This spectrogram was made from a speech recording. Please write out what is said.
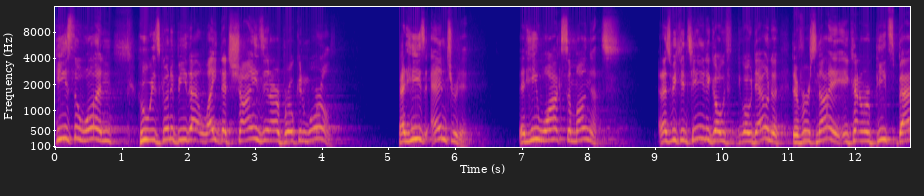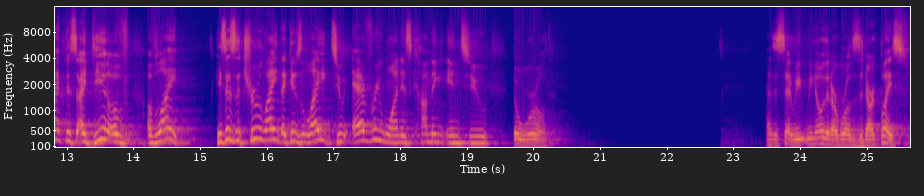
he's the one who is going to be that light that shines in our broken world. That he's entered it, that he walks among us. And as we continue to go, go down to, to verse 9, it kind of repeats back this idea of, of light. He says, The true light that gives light to everyone is coming into the world. As I said, we, we know that our world is a dark place.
